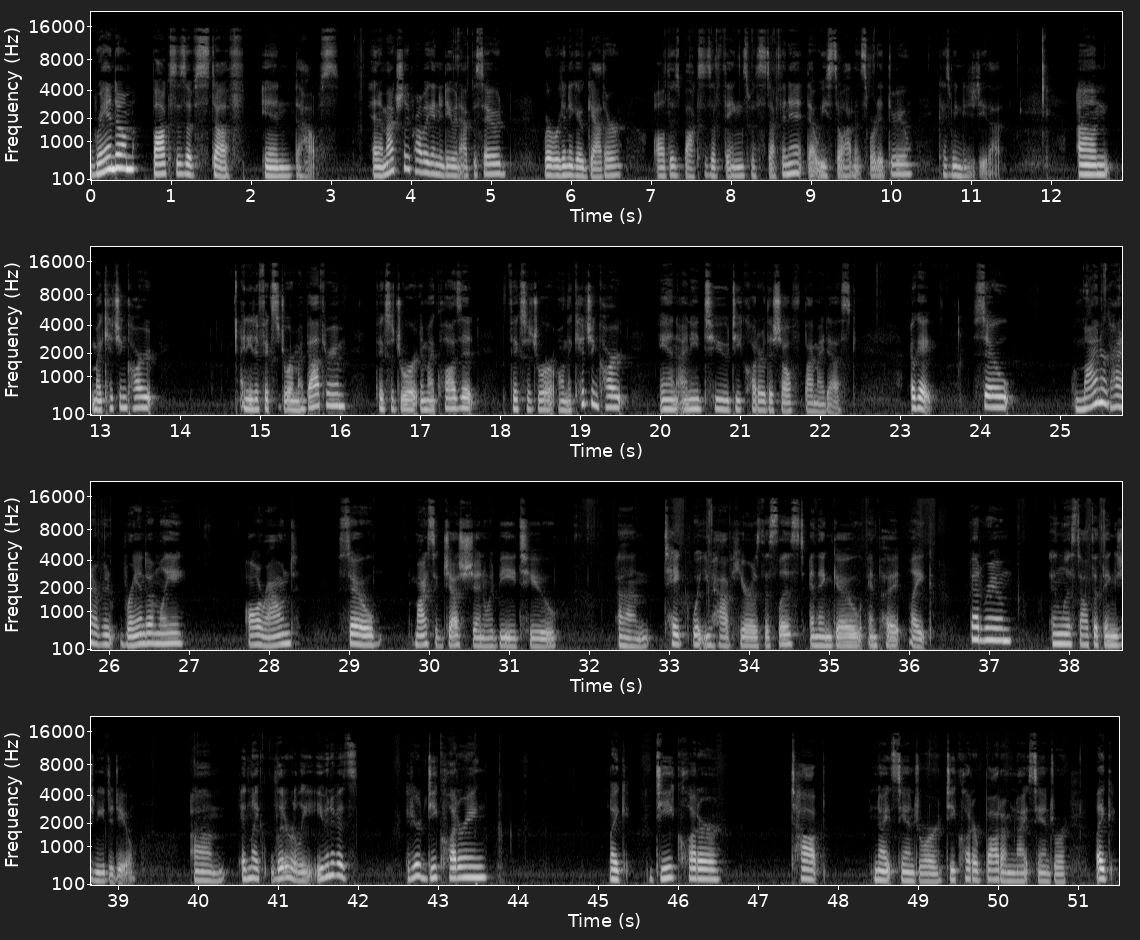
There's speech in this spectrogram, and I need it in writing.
random boxes of stuff in the house. And I'm actually probably going to do an episode where we're going to go gather all those boxes of things with stuff in it that we still haven't sorted through because we need to do that. Um, my kitchen cart, I need to fix a drawer in my bathroom, fix a drawer in my closet, fix a drawer on the kitchen cart, and I need to declutter the shelf by my desk. Okay, so mine are kind of randomly all around. So my suggestion would be to um, take what you have here as this list and then go and put like bedroom and list out the things you need to do. Um, and like literally, even if it's if you're decluttering, like declutter top nightstand drawer, declutter bottom nightstand drawer, like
